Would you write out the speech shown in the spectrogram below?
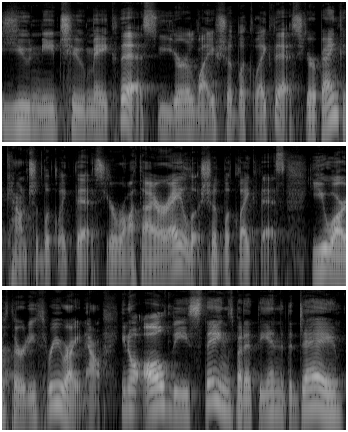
you need to make this. Your life should look like this. Your bank account should look like this. Your Roth IRA look, should look like this. You are 33 right now. You know, all these things. But at the end of the day,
